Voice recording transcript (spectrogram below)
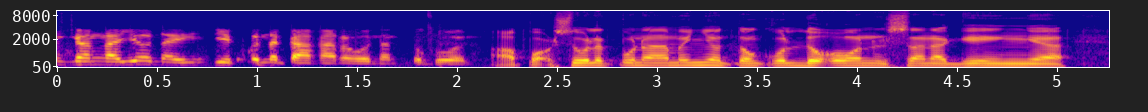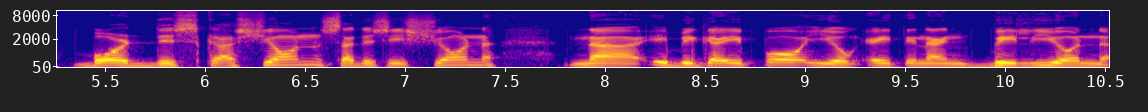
hanggang ngayon ay hindi po nagkakaroon ng tugon. Opo, sulat po namin yun tungkol doon sa naging uh, board discussion, sa desisyon na ibigay po yung 89 billion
